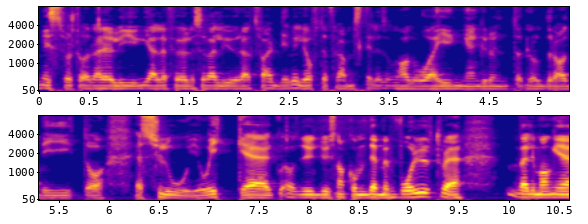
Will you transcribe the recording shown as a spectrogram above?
misforstår eller lyver eller føler seg veldig urettferdig, vil jo ofte fremstille som at 'Å, jeg har ingen grunn til å dra dit', og 'jeg slo jo ikke'. Du, du snakker om det med vold, tror jeg. Veldig mange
